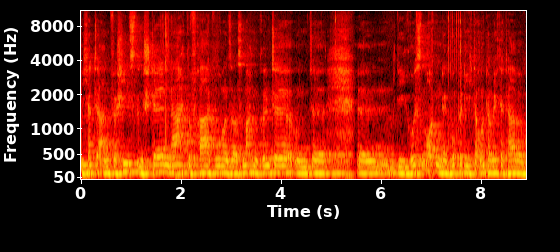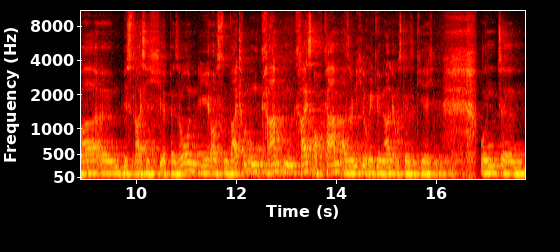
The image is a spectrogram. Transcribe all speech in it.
Ich hatte an verschiedensten Stellen nachgefragt, wo man sowas machen könnte und äh, äh, die Größenordnung der Gruppe, die ich da unterrichtet habe, war äh, bis 30 Personen, die aus einem weiteren Umkreis auch kamen, also nicht nur regionale aus Gelsenkirchen. Und ähm,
